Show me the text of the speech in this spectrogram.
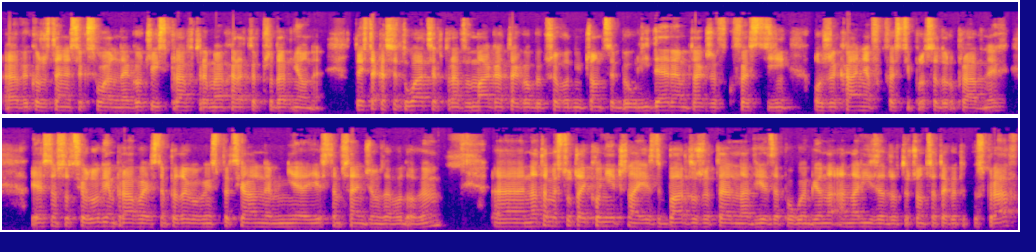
e, wykorzystania seksualnego, czyli spraw, które mają charakter przedawniony. To jest taka sytuacja, która wymaga tego, by przewodniczący był liderem także w kwestii orzekania, w kwestii procedur prawnych. Ja jestem socjologiem prawa, jestem pedagogiem specjalnym, nie jestem sędzią zawodowym. E, natomiast tutaj konieczna jest bardzo rzetelna wiedza, pogłębiona analiza dotycząca tego typu spraw,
